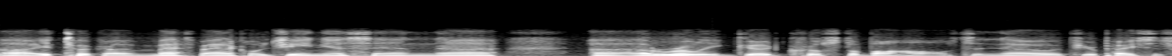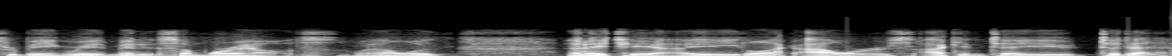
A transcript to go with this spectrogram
uh, it took a mathematical genius and uh, a really good crystal ball to know if your patients were being readmitted somewhere else. Well, with an HAIE like ours, I can tell you today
